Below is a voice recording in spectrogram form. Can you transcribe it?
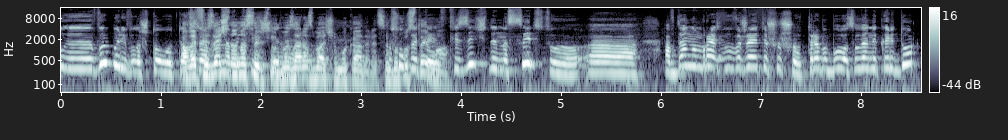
е, виборів влаштовувати. Але фізичне на насильство, ми зараз бачимо кадри. Це Послухайте, допустимо. фізичне насильство. Е, а в даному разі ви вважаєте, що що? Треба було зелений коридор?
